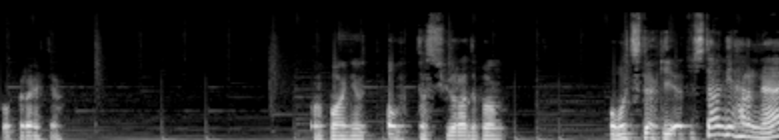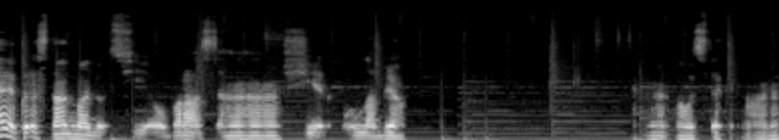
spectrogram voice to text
کۆپرایتە قوربانی ئەو تەسویرە دەبم ئەوە چ دەکەی ئەتوستاندی هەر ناوێ کورە ستاندمان لۆ چی ئەو بەڕاست شێر وڵا برام ئەوە چ دەکەوانە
